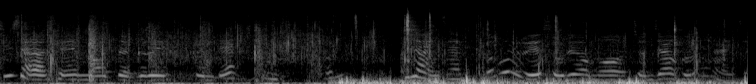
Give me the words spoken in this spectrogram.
지사 선생님 어떤 그래 근데 그냥 이제 그분을 위해서 우리가 뭐 존재하고 그런 건 아니죠.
